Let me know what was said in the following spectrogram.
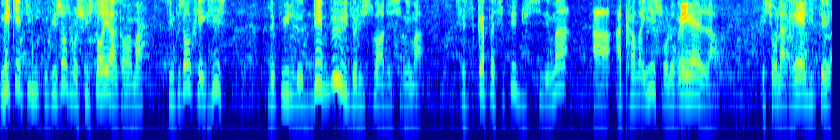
mais qui est une, puissance, moi je suis historien quand même, hein. c'est une puissance qui existe depuis le début de l'histoire du cinéma. Cette capacité du cinéma à, travailler sur le réel et sur la réalité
